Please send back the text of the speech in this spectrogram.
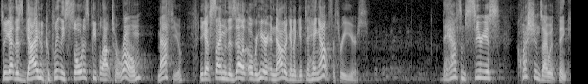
So you got this guy who completely sold his people out to Rome, Matthew. You got Simon the Zealot over here, and now they're going to get to hang out for three years. They have some serious questions, I would think.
